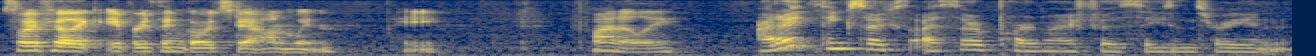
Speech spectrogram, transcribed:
so I feel like everything goes down when he finally. I don't think so because I saw a promo for season three and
